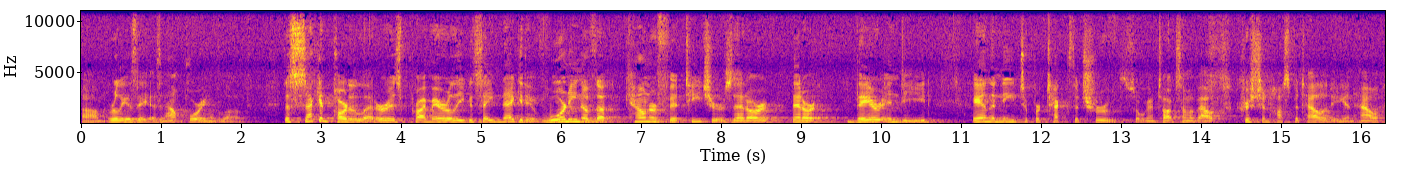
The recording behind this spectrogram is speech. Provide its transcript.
um, really as, a, as an outpouring of love. The second part of the letter is primarily, you could say, negative, warning of the counterfeit teachers that are, that are there indeed, and the need to protect the truth. So, we're going to talk some about Christian hospitality and how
